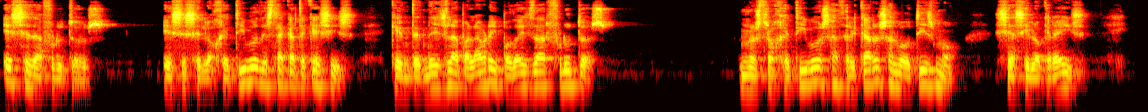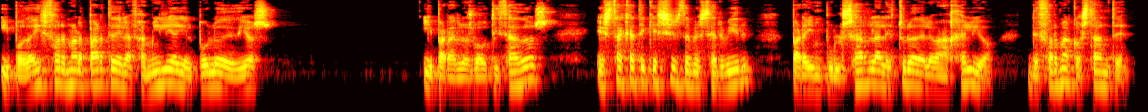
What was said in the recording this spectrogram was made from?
ese da frutos. Ese es el objetivo de esta catequesis, que entendéis la palabra y podáis dar frutos. Nuestro objetivo es acercaros al bautismo, si así lo queréis, y podáis formar parte de la familia y el pueblo de Dios. Y para los bautizados, esta catequesis debe servir para impulsar la lectura del Evangelio de forma constante,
